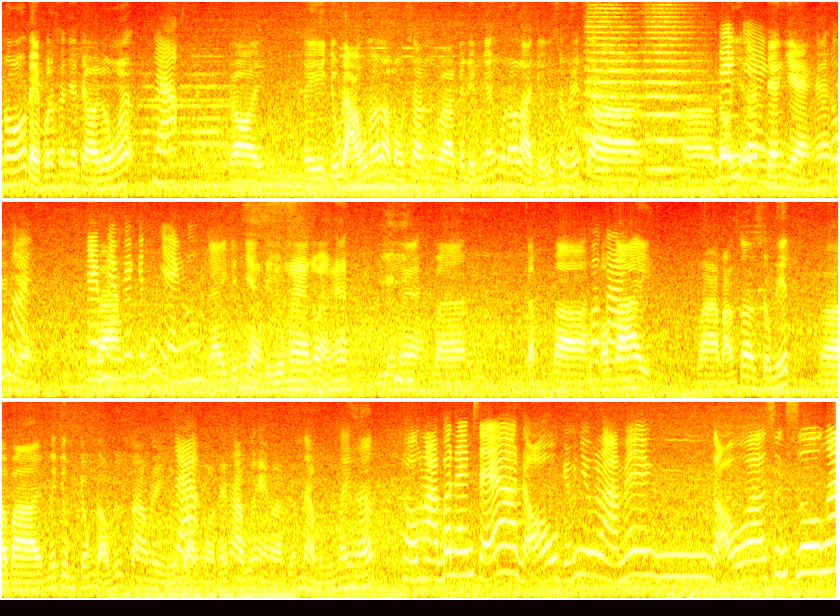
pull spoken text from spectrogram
nó đẹp hơn xanh da trời luôn á. Dạ Rồi, thì chủ đạo của nó là màu xanh và cái điểm nhấn của nó là chữ Sonic uh, uh, Đen vàng. đen vàng ha. đúng đen rồi vàng. kèm Và- theo cái kính vàng luôn Đây kính vàng thì Yoma các bạn ha. Yoma và cặp uh, Bao bao, tay. và bản tên Sonic và, và nói chung chống độ trước sau thì những Dạ. dòng mà thể thao của hàng là cái nào mình cũng thấy hết. thường là bên em sẽ độ kiểu như là mấy độ à, xương xương á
